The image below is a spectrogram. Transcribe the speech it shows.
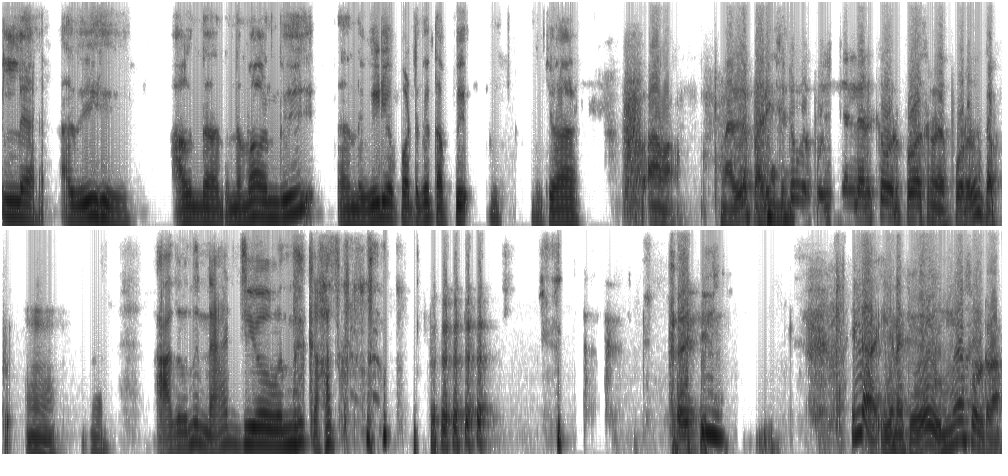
இல்ல அது அவங்க அந்த அம்மா வந்து அந்த வீடியோ போட்டது தப்பு. ஓகேவா? ஆமா. நல்லா படிச்சுட்டு ஒரு பொசிஷன்ல இருக்க ஒரு பர்சன் போறது தப்பு. அது வந்து நாட்ஜியோ வந்து காசு. இல்ல எனக்கு உண்மையா சொல்றேன்.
